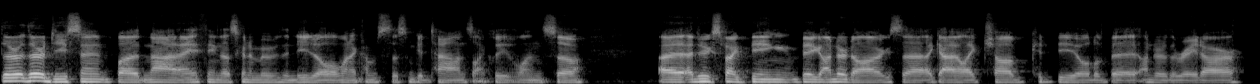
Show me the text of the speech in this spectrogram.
they're they're decent, but not anything that's going to move the needle when it comes to some good talents on Cleveland. So. I, I do expect being big underdogs that a guy like Chubb could be a little bit under the radar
